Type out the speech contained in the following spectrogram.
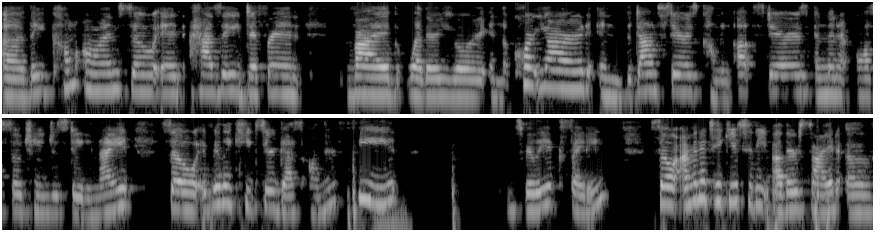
uh, they come on. So it has a different vibe whether you're in the courtyard, in the downstairs, coming upstairs, and then it also changes day to night. So it really keeps your guests on their feet. It's really exciting. So I'm going to take you to the other side of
